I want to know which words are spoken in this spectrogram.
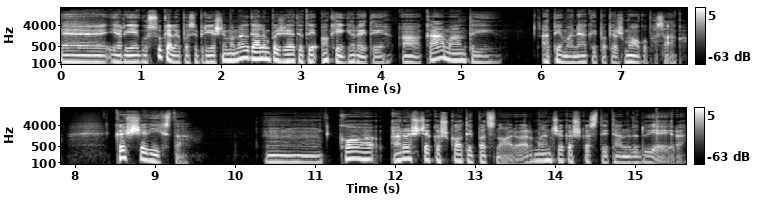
E, ir jeigu sukelia pasipriešinimą, mes galim pažiūrėti, tai, okei, okay, gerai, tai a, ką man tai apie mane kaip apie žmogų pasako. Kas čia vyksta? Mm, ko, ar aš čia kažko tai pats noriu, ar man čia kažkas tai ten viduje yra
